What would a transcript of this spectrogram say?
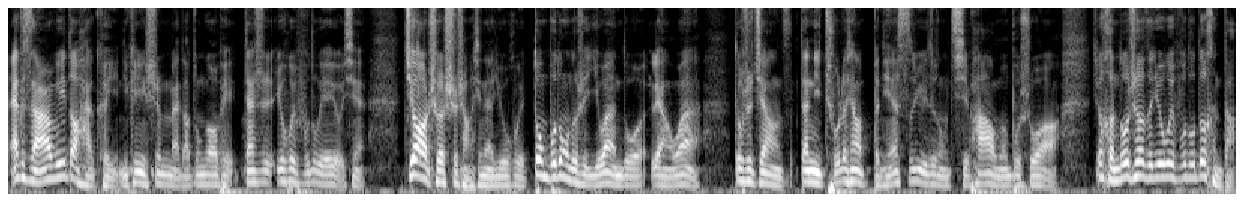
？XRV 倒还可以，你可以是买到中高配，但是优惠幅度也有限。轿车市场现在优惠动不动都是一万多、两万，都是这样子。但你除了像本田思域这种奇葩，我们不说啊，就很多车子优惠幅度都很大。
